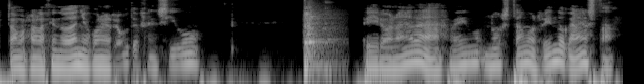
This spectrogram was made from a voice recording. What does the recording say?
Estamos ahora haciendo daño con el rebote ofensivo. Pero nada, no estamos viendo canasta.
